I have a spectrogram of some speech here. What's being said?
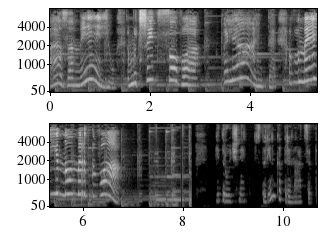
А за нею мчить сова. Гляньте, в неї номер два. Підручник, сторінка 13.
